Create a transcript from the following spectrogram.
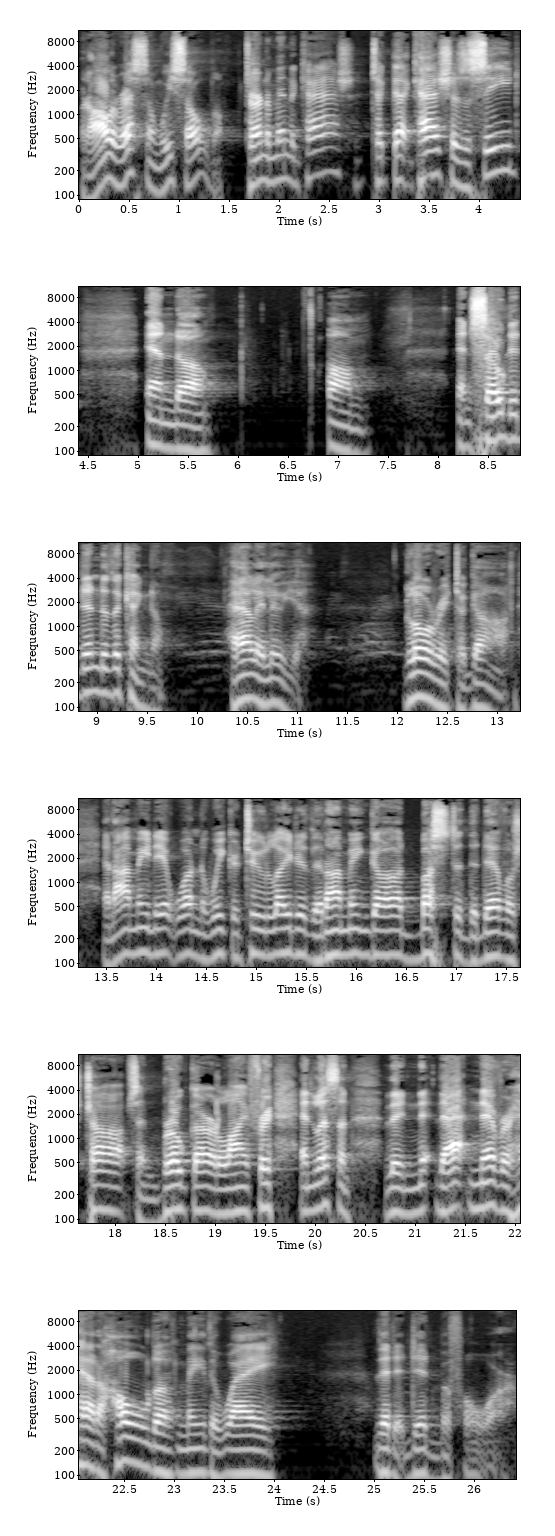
But all the rest of them, we sold them turned them into cash, take that cash as a seed, and uh, um, and sowed it into the kingdom. Hallelujah. Glory to God. And I mean, it wasn't a week or two later that I mean, God busted the devil's chops and broke our life free. And listen, they, that never had a hold of me the way that it did before.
